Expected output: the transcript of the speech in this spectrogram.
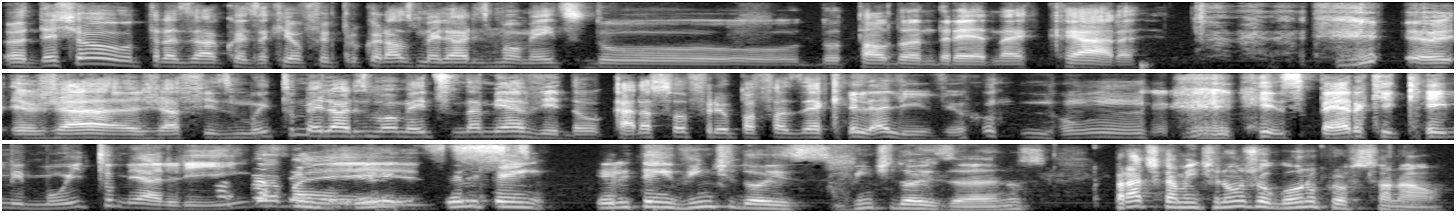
Uh, deixa eu trazer uma coisa aqui, eu fui procurar os melhores momentos do, do tal do André, né? Cara, eu, eu já, já fiz muito melhores momentos na minha vida. O cara sofreu para fazer aquele alívio. Não, espero que queime muito minha língua, mas... Assim, mas... Ele, ele, tem, ele tem 22, 22 anos, praticamente não jogou no profissional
